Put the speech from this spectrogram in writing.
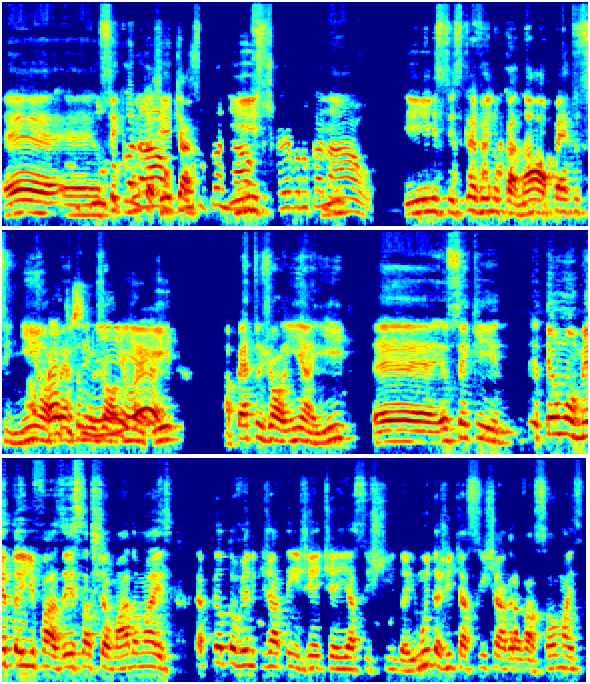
É, é, eu sei que canal, muita gente. Canal, isso, se inscreva no canal. Isso, se inscreva aí no canal, aperta o sininho, aperta, aperta o sininho, joinha é. aí, aperta o joinha aí. É, eu sei que eu tenho um momento aí de fazer essa chamada, mas é porque eu estou vendo que já tem gente aí assistindo aí. Muita gente assiste a gravação, mas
